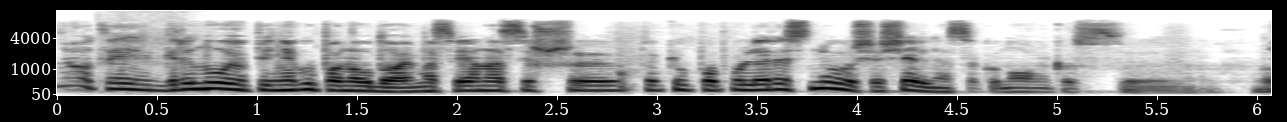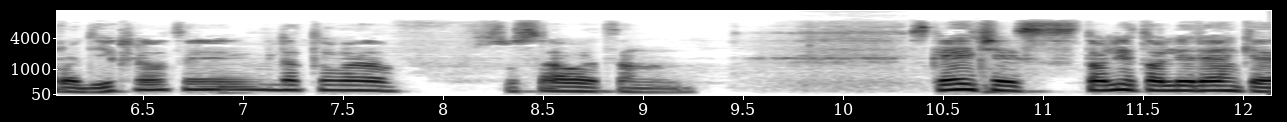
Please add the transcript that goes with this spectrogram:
Nu, tai grinųjų pinigų panaudojimas vienas iš e, tokių populiaresnių šešėlinės ekonomikos e, rodiklių, tai Lietuva su savo ten skaičiais toli toli renkia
